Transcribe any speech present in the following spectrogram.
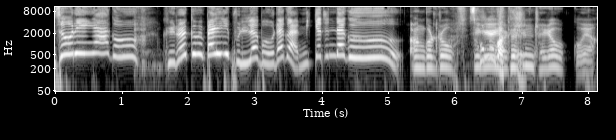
소리냐고. 그럴 거면 빨리 불러보라고 안 믿겨준다고. 안 그래도 성우 이제 같아. 여친 데려올 거야.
